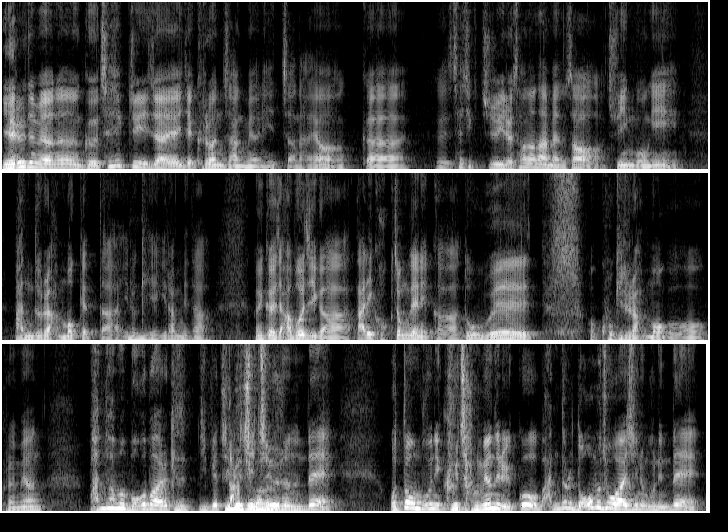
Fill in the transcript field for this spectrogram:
예를 들면은 그 채식주의자의 이제 그런 장면이 있잖아요. 그러니까 그 채식주의를 선언하면서 주인공이 만두를 안 먹겠다 이렇게 얘기를 합니다. 그러니까 이제 아버지가 딸이 걱정되니까 너 왜 고기를 안 먹어? 그러면 만두 한번 먹어봐 이렇게 해서 입에 입에 딱 집어넣어줘요. 지어줬는데 어떤 분이 그 장면을 읽고 만두를 너무 좋아하시는 분인데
